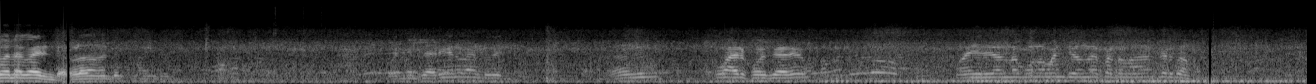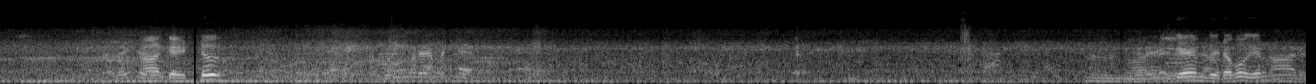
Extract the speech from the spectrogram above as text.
വല്ല കാര്യമുണ്ടോ ഇവിടെ വന്നിട്ട് വണ്ടിക്കാർ ഇങ്ങനെ വേണ്ടത് അതായത് മയിൽ വണ്ടി വന്ന പെട്ടെന്ന് കെടുത്താം ആ കെട്ടു. ഒന്നും പറയാൻ പറ്റില്ല ഗംഭീര പോകയാണ് നാല്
